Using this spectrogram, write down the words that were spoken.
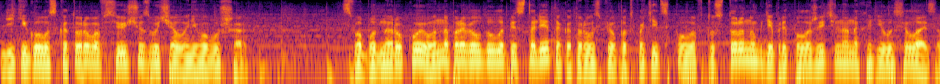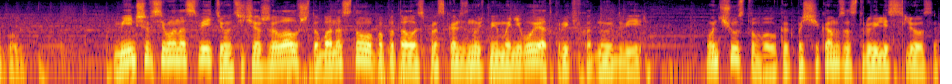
дикий голос которого все еще звучал у него в ушах. Свободной рукой он направил дуло пистолета, который успел подхватить с пола, в ту сторону, где предположительно находилась Элайзабл. Меньше всего на свете он сейчас желал, чтобы она снова попыталась проскользнуть мимо него и открыть входную дверь. Он чувствовал, как по щекам заструились слезы.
